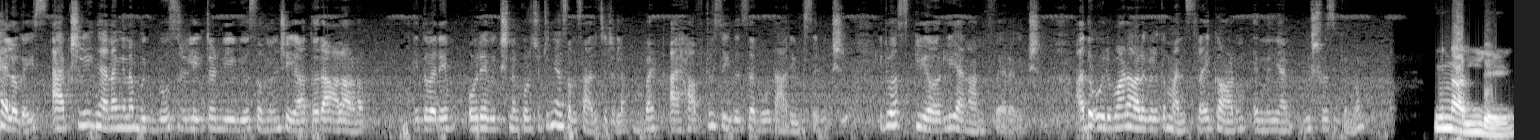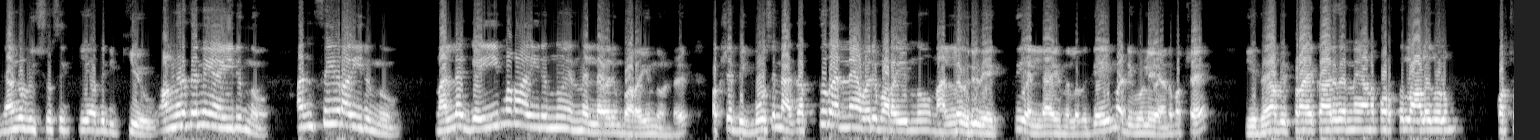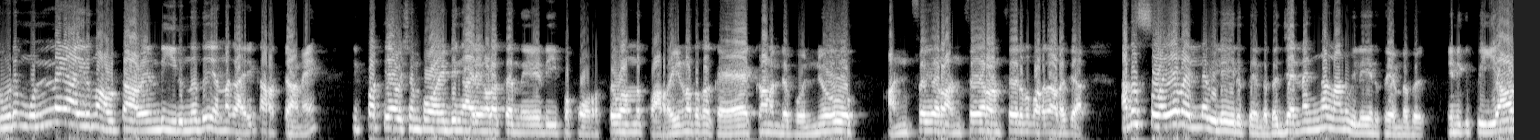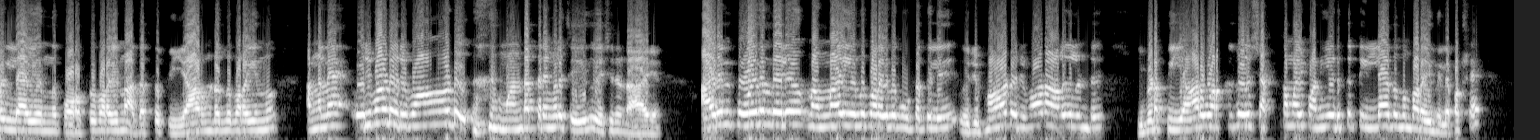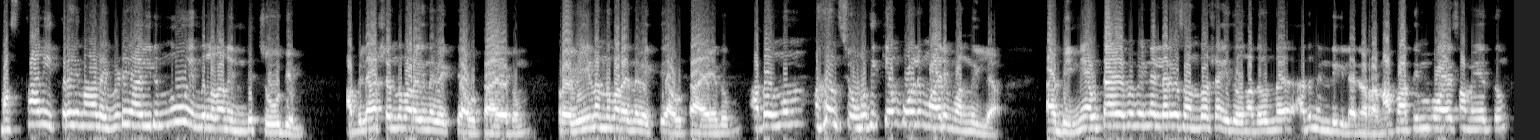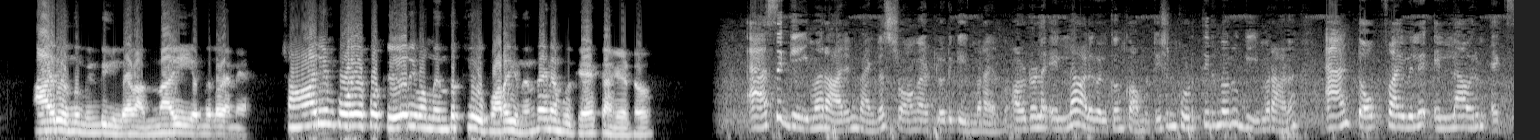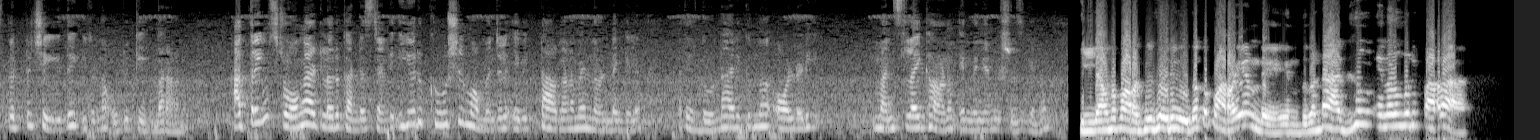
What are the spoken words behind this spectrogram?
Hello guys actually ഞാൻ അങ്ങനെ big boss related videos ഒന്നും ചെയ്യാത്ത ഒരാളാണ്. ഇതുവരെ ഒരു എവിക്ഷനെ കുറിച്ചിട്ട് ഞാൻ സംസാരിച്ചിട്ടില്ല. But I have to see this about Aryan's eviction it was clearly an unfair eviction അത് ഒരുപാട് ആളുകൾക്ക് മനസ്സിലായി കാണും എന്ന് ഞാൻ വിശ്വസിക്കുന്നു. പിന്നല്ലേ ഞങ്ങൾ വിശ്വസിക്കാതിരിക്കൂ. അങ്ങനെ തന്നെയായിരുന്നു. അൺഫെയർ ആയിരുന്നു. നല്ല ഗെയിമർ ആയിരുന്നു എന്നെല്ലാവരും പറയുന്നുണ്ട്. പക്ഷെ ബിഗ് ബോസിന്റെ അകത്ത് തന്നെ അവർ പറയുന്നു നല്ല ഒരു വ്യക്തിയല്ല എന്നുള്ളത്. ഗെയിം അടിപൊളിയാണ്. പക്ഷെ ഇത് അഭിപ്രായക്കാർ തന്നെയാണ് പുറത്തുള്ള ആളുകളും. കുറച്ചുകൂടി മുന്നേ ആയിരുന്നു ഔട്ട് ആവേണ്ടിയിരുന്നത് എന്ന കാര്യം കറക്റ്റ് ആണ്. ഇപ്പൊ അത്യാവശ്യം പോയിന്റും കാര്യങ്ങളൊക്കെ നേടി ഇപ്പൊ പുറത്ത് വന്ന് പറയണതൊക്കെ കേൾക്കണം എന്റെ പൊന്നോ. അൺഫെയർ അൺഫെയർ അൺഫെയർ എന്ന് പറഞ്ഞ് നടക്കുക. അത് സ്വയമല്ല വിലയിരുത്തേണ്ടത്. ജനങ്ങളാണ് വിലയിരുത്തേണ്ടത്. എനിക്ക് പി ആർ ഇല്ല എന്ന് പുറത്ത് പറയുന്നു അകത്ത് പി ആർ ഉണ്ടെന്ന് പറയുന്നു. അങ്ങനെ ഒരുപാട് ഒരുപാട് മണ്ടത്തരങ്ങൾ ചെയ്തു വെച്ചിട്ടുണ്ട് ആര്യൻ. ആര്യൻ പോയത് എന്തായാലും നന്നായി എന്ന് പറയുന്ന കൂട്ടത്തിൽ ഒരുപാട് ഒരുപാട് ആളുകളുണ്ട്. ഇവിടെ പി ആർ വർക്കുകൾ ശക്തമായി പണിയെടുത്തിട്ടില്ല എന്നൊന്നും പറയുന്നില്ല. പക്ഷെ മസ്താനി ഇത്രയും നാൾ എവിടെയായിരുന്നു എന്നുള്ളതാണ് എന്റെ ചോദ്യം. അഭിലാഷ് എന്ന് പറയുന്ന വ്യക്തി ഔട്ടായതും പ്രവീൺ എന്ന് പറയുന്ന വ്യക്തി ഔട്ടായതും അതൊന്നും ചോദിക്കാൻ പോലും ആരും വന്നില്ല. പിന്നെ ഔട്ടായപ്പോ പിന്നെ എല്ലാവർക്കും സന്തോഷമായി തോന്നുന്നു. അതുകൊണ്ട് അത് മിണ്ടിയില്ല. റണ ഫാത്തിമ പോയ സമയത്തും ആരും ഒന്നും മിണ്ടിയില്ല. നന്നായി എന്നുള്ളത് തന്നെയാണ് പക്ഷെ ആര്യം പോയപ്പോ കേറി വന്ന് എന്തൊക്കെയോ പറയുന്നു. എന്തായാലും നമുക്ക് കേൾക്കാം കേട്ടോ. ആസ് എ ഗെയിമർ ആര്യൻ ഭയങ്കര സ്ട്രോങ് ആയിട്ടുള്ള ഒരു ഗെയിമർ ആയിരുന്നു. അവിടെയുള്ള എല്ലാ ആളുകൾക്കും കോമ്പറ്റീഷൻ കൊടുത്തിരുന്ന ഒരു ഗെയിമറാണ് ആൻഡ് ടോപ്പ് ഫൈവിൽ എല്ലാവരും എക്സ്പെക്ട് ചെയ്ത് ഇരുന്ന ഒരു ഗെയിമറാണ് അത്രയും സ്ട്രോങ് ആയിട്ടുള്ള ഒരു കണ്ടസ്റ്റന്റ് ഈ ഒരു ക്രൂഷ്യൽ മൊമെന്റിൽ എവിക്ട് ആകണമെന്നുണ്ടെങ്കിൽ അത് എന്തുകൊണ്ടായിരിക്കും ഓൾറെഡി മനസ്സിലായി കാണും എന്ന് ഞാൻ വിശ്വസിക്കുന്നു. ഇല്ലാന്ന് പറഞ്ഞു തരൂ. ഇതൊക്കെ പറയണ്ടേ? എന്തുകൊണ്ട് അകം എന്നതും കൂടി പറ.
